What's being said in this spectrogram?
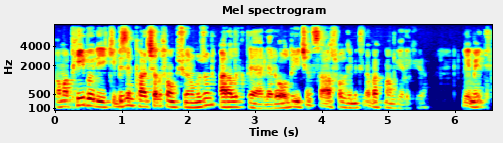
Ama pi bölü 2 bizim parçalı fonksiyonumuzun aralık değerleri olduğu için sağ sol limitine bakmam gerekiyor. Limit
